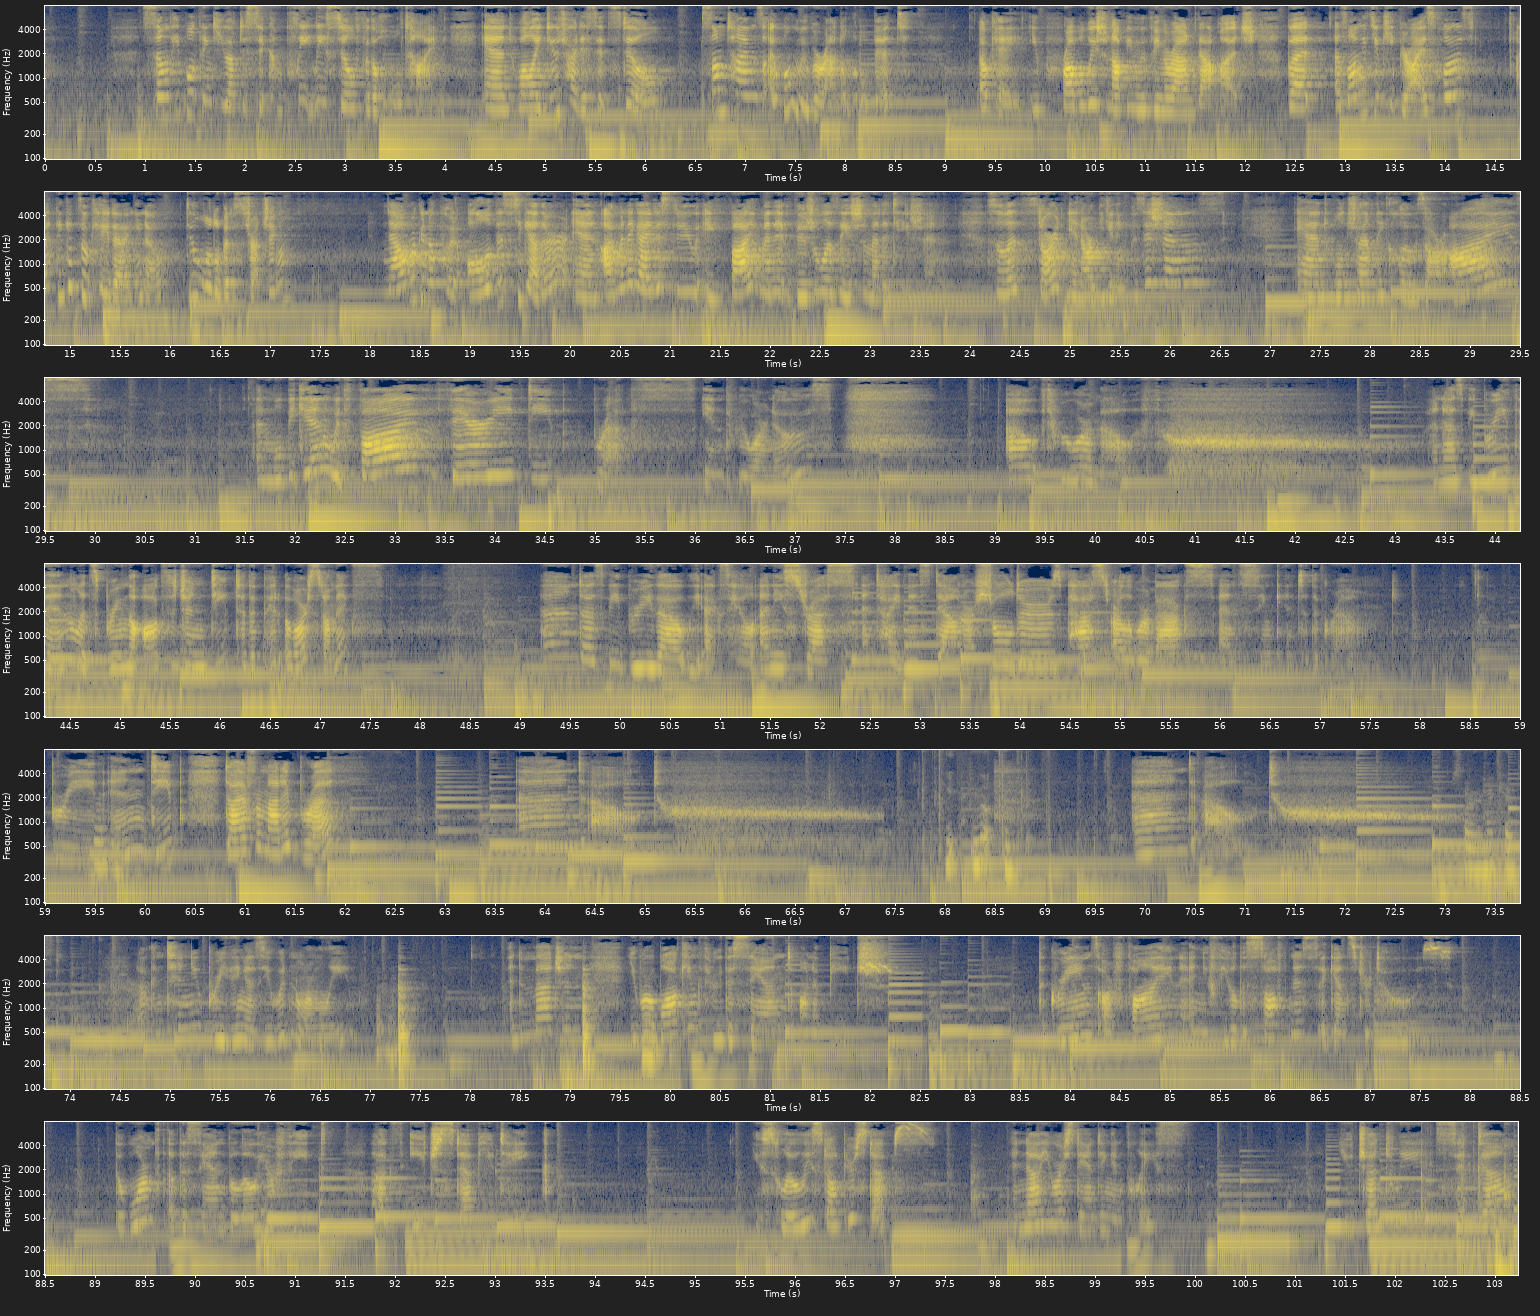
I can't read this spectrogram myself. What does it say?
Some people think you have to sit completely still for the whole time, and while I do try to sit still, sometimes I will move around a little bit. Okay, you probably should not be moving around that much, but as long as you keep your eyes closed, I think it's okay to, you know, do a little bit of stretching. Now we're gonna put all of this together, and I'm gonna guide us through a five minute visualization meditation. So let's start in our beginning positions, and we'll gently close our eyes. And we'll begin with five very deep breaths in through our nose, out through our mouth. As we breathe in, let's bring the oxygen deep to the pit of our stomachs. And as we breathe out, we exhale any stress and tightness down our shoulders, past our lower backs, and sink into the ground. Breathe in deep, diaphragmatic breath, and out. And out. Sorry, my. Now continue breathing as you would normally. And imagine you are walking through the sand on a beach. The grains are fine and you feel the softness against your toes. The warmth of the sand below your feet hugs each step you take. You slowly stop your steps, and now you are standing in place. Gently sit down,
